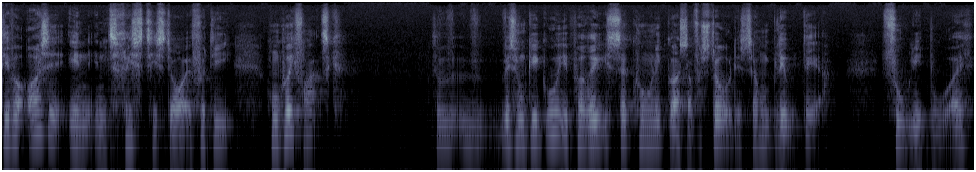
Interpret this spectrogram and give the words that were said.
det var også en, en trist historie, fordi hun kunne ikke fransk. Så hvis hun gik ud i Paris, så kunne hun ikke gøre sig forstå det, så hun blev der. Fugl i et bur, ikke?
